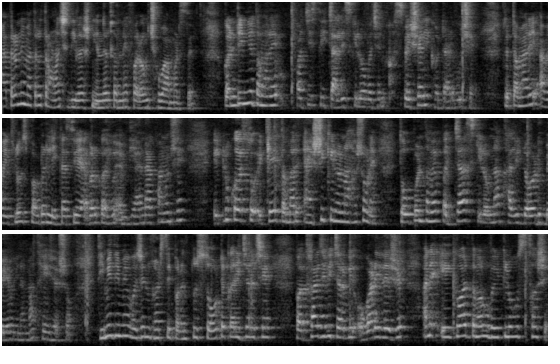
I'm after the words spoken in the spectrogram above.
માત્ર ને માત્ર ત્રણ જ દિવસની અંદર તમને ફરક જોવા મળશે. કન્ટિન્યુ તમારે પચીસથી ચાલીસ કિલો વજન સ્પેશિયલી ઘટાડવું છે. તો તમારે આ વેટ લોસ પાવડર લેતા સિવાય આગળ કહ્યું એમ ધ્યાન રાખવાનું છે. એટલું કરશો એટલે તમારે એંશી કિલોના હશો ને, તો પણ તમે પચાસ કિલોના ખાલી દોઢ બે મહિનામાં થઈ જશો. ધીમે ધીમે વજન ઘટશે, પરંતુ સો ટકા રિઝલ્ટ છે. પથરા જેવી ચરબી ઓગાળી દેશે અને એકવાર તમારું વેઇટ લોસ થશે,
